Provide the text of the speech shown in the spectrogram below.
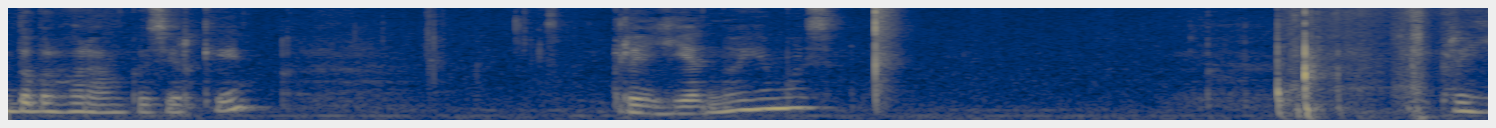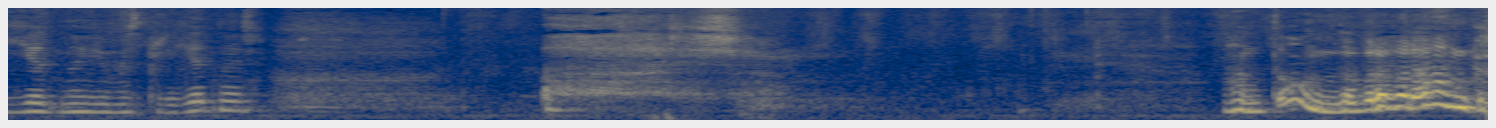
доброго ранку, зірки. Приєднуємось. Приєднуємось, приєднуємось. О. Антон, доброго ранку.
